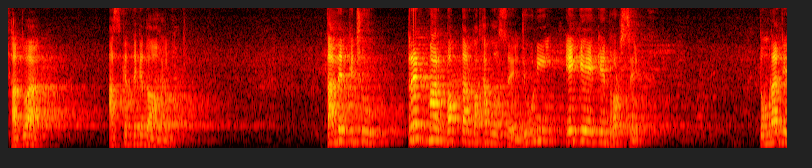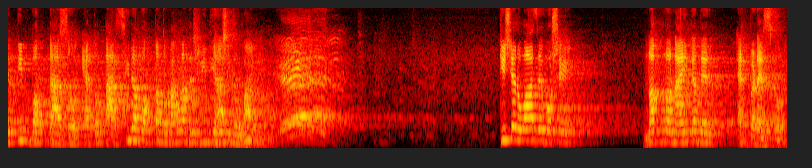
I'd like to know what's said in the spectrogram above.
ফাতোয়া আজকের থেকে দেওয়া হয় না। তাদের কিছু ট্রেডমার্ক বক্তার কথা বলছে যে উনি একে একে ধরছে। তোমরা যে তিন বক্তা আছো, এত তার সিরা বক্তা তো বাংলাদেশের ইতিহাসে কেউ পায়নি কিসের ওয়াজে বসে নগ্ন নায়িকাদের অ্যাডভার্টাইজ করে?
